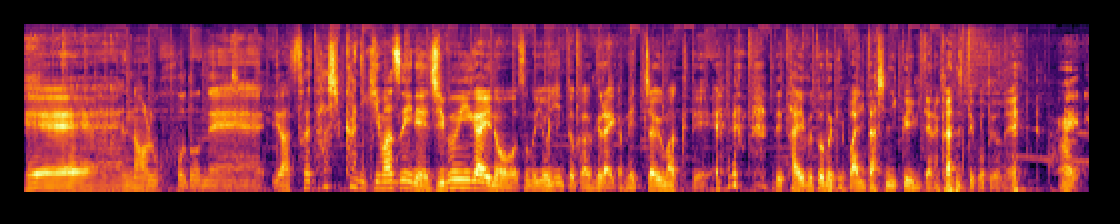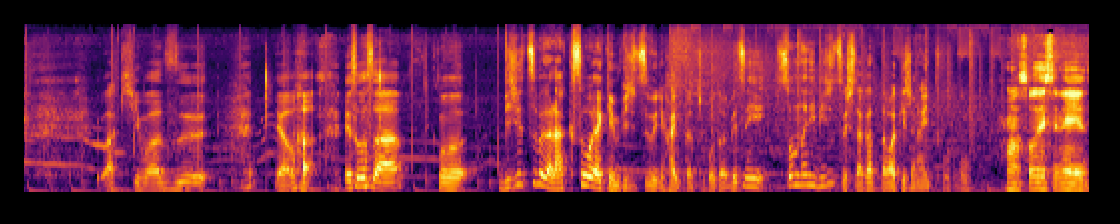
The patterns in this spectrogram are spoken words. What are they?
へえなるほどね。いやそれ確かに気まずいね。自分以外のその4人とかぐらいがめっちゃうまくて。で退部届場に出しにくいみたいな感じってことよね。はい。うわ気まずやば。えそうさこの美術部が楽そうやけん美術部に入ったってことは別にそんなに美術したかったわけじゃないってこと？まあそうですね。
